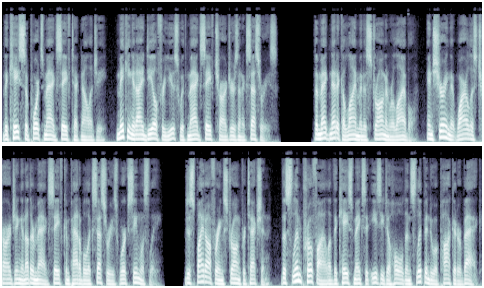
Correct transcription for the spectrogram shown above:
The case supports MagSafe technology, making it ideal for use with MagSafe chargers and accessories. The magnetic alignment is strong and reliable, ensuring that wireless charging and other MagSafe compatible accessories work seamlessly. Despite offering strong protection, the slim profile of the case makes it easy to hold and slip into a pocket or bag.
